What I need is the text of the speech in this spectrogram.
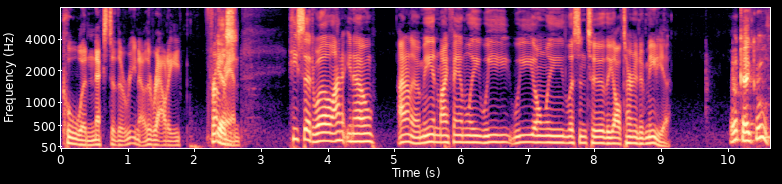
cool one next to the, you know, the rowdy front Yes. man. He said, "Well, I don't, you know, I don't know, me and my family, we we only listen to the alternative media." Okay. Cool.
